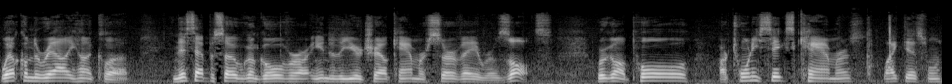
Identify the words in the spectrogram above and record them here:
Welcome to Reality Hunt Club. In this episode, we're going to go over our end of the year trail camera survey results. We're going to pull our 26 cameras, like this one,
